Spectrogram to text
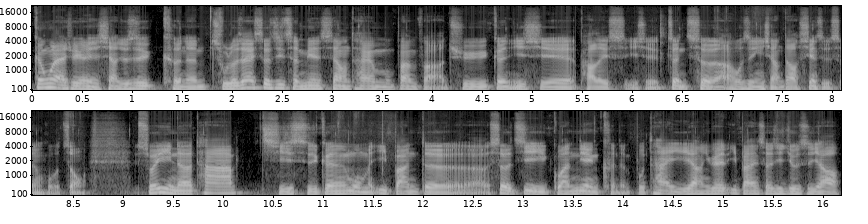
跟未来学有点像，就是可能除了在设计层面上，它有没有办法去跟一些 policy 一些政策啊，或是影响到现实生活中？所以呢，它。其实跟我们一般的设计观念可能不太一样，因为一般设计就是要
